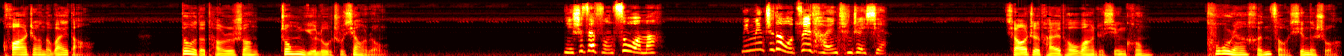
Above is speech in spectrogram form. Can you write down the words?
夸张的歪倒，逗得陶如霜终于露出笑容。你是在讽刺我吗？明明知道我最讨厌听这些。乔治抬头望着星空，突然很走心的说：“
